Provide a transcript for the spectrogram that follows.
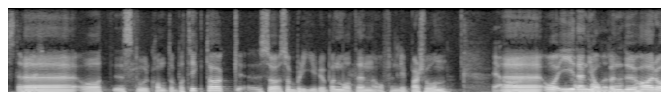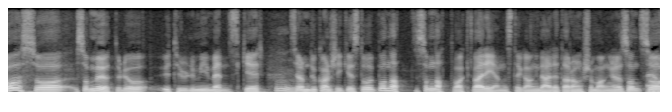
stemmer. eh, og stor konto på TikTok, så, så blir du på en måte en offentlig person. Ja. Eh, og i den jobben du har òg, så, så møter du jo utrolig mye mennesker. Mm. Selv om du kanskje ikke står på natt, som nattvakt hver eneste gang det er et arrangement, eller sånt, så,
